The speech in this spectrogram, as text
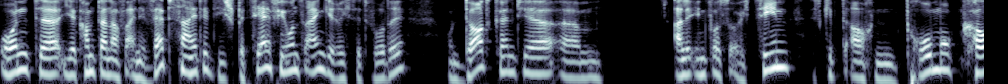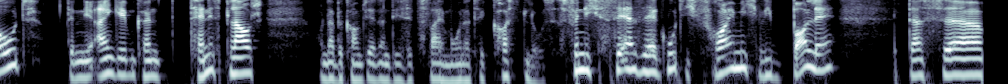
Und äh, ihr kommt dann auf eine Webseite, die speziell für uns eingerichtet wurde. Und dort könnt ihr ähm, alle Infos euch ziehen. Es gibt auch einen Promo-Code, den ihr eingeben könnt, Tennisplausch. Und da bekommt ihr dann diese zwei Monate kostenlos. Das finde ich sehr, sehr gut. Ich freue mich wie Bolle, dass äh,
